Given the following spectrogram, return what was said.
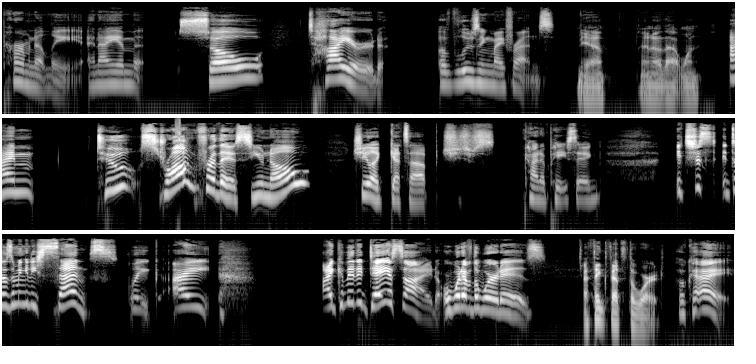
permanently. And I am so tired of losing my friends. Yeah, I know that one. I'm too strong for this, you know? She like gets up. She's just kind of pacing. It's just it doesn't make any sense. Like I I committed deicide or whatever the word is. I think that's the word. Okay.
